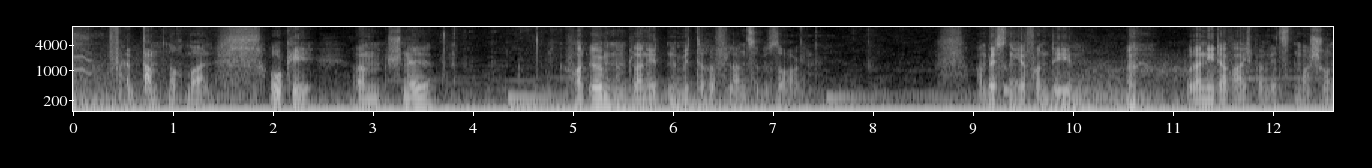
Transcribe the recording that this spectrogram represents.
Verdammt nochmal. Okay, ähm, schnell von irgendeinem Planeten eine mittlere Pflanze besorgen. Am besten hier von dem. Oder nee, da war ich beim letzten Mal schon.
